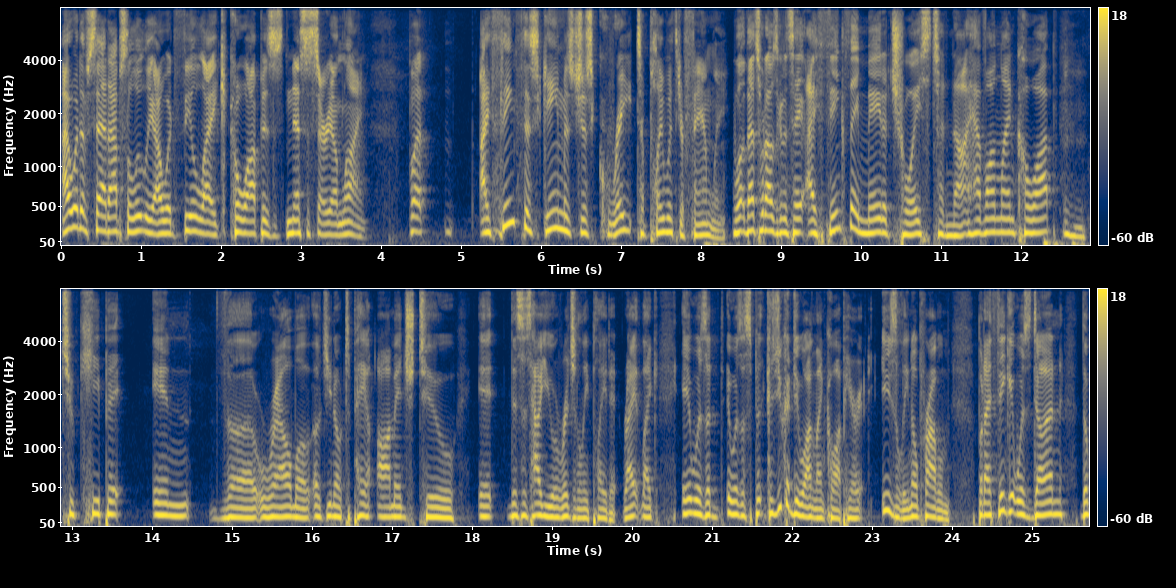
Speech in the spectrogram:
I would have said absolutely. I would feel like co-op is necessary online, but I think this game is just great to play with your family. Well, that's what I was going to say. I think they made a choice to not have online co-op to keep it in the realm of, of, you know to pay homage to it. This is how you originally played it, right? Like it was a it was a because you could do online co-op here easily, no problem. But I think it was done. The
